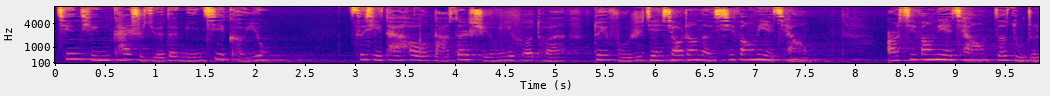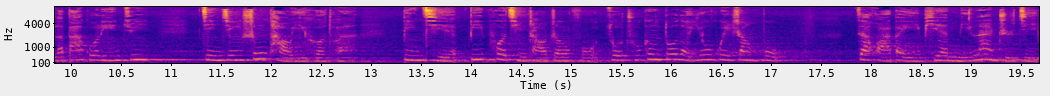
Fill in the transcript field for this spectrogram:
清廷开始觉得名气可用。慈禧太后打算使用义和团对付日渐嚣张的西方列强，而西方列强则组织了八国联军进京声讨义和团，并且逼迫清朝政府做出更多的优惠让步。在华北一片糜烂之际。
